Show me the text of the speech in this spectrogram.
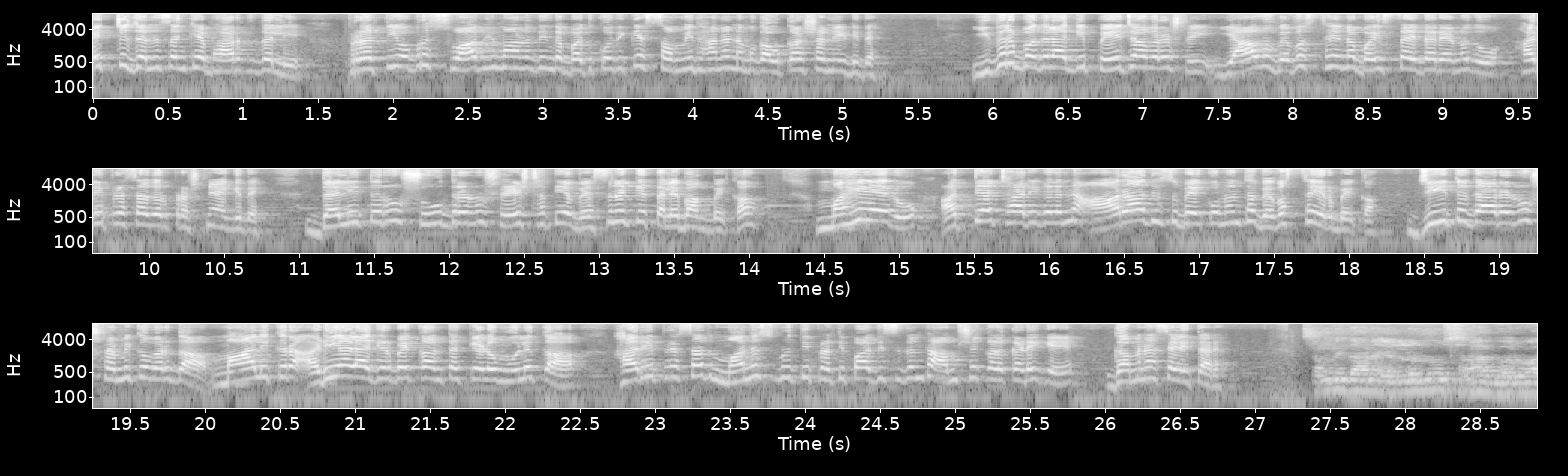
ಹೆಚ್ಚು ಜನಸಂಖ್ಯೆ ಭಾರತದಲ್ಲಿ ಪ್ರತಿಯೊಬ್ಬರು ಸ್ವಾಭಿಮಾನದಿಂದ ಬದುಕೋದಕ್ಕೆ ಸಂವಿಧಾನ ನಮಗೆ ಅವಕಾಶ ನೀಡಿದೆ. ಇದರ ಬದಲಾಗಿ ಪೇಜಾವರ ಶ್ರೀ ಯಾವ ವ್ಯವಸ್ಥೆಯನ್ನು ಬಯಸ್ತಾ ಇದ್ದಾರೆ ಅನ್ನೋದು ಹರಿಪ್ರಸಾದ್ ಅವರ ಪ್ರಶ್ನೆ ಆಗಿದೆ ದಲಿತರು ಶೂದ್ರರು ಶ್ರೇಷ್ಠತೆಯ ವ್ಯಸನಕ್ಕೆ ತಲೆಬಾಗಬೇಕಾ? ಮಹಿಳೆಯರು ಅತ್ಯಾಚಾರಿಗಳನ್ನು ಆರಾಧಿಸಬೇಕು ಅನ್ನೋಂಥ ವ್ಯವಸ್ಥೆ ಇರಬೇಕಾ? ಜೀತದಾರರು ಶ್ರಮಿಕ ವರ್ಗ ಮಾಲೀಕರ ಅಡಿಯಾಳಾಗಿರ್ಬೇಕಾ ಅಂತ ಕೇಳೋ ಮೂಲಕ ಹರಿಪ್ರಸಾದ್ ಮನುಸ್ಮೃತಿ ಪ್ರತಿಪಾದಿಸಿದಂಥ ಅಂಶಗಳ ಕಡೆಗೆ ಗಮನ ಸೆಳೀತಾರೆ. ಸಂವಿಧಾನ ಎಲ್ಲರೂ ಸಹ ಗೌರವ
